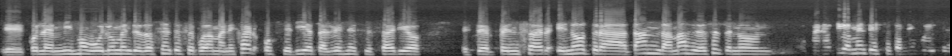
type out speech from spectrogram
eh, con el mismo volumen de docentes se pueda manejar o sería tal vez necesario este, pensar en otra tanda más de docentes. No, operativamente esto también puede ser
